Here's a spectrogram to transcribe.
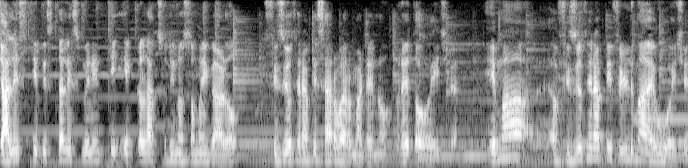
ચાલીસથી પિસ્તાલીસ મિનિટથી એક કલાક સુધીનો સમયગાળો ફિઝિયોથેરાપી સારવાર માટેનો રહેતો હોય છે. એમાં ફિઝિયોથેરાપી ફિલ્ડમાં એવું હોય છે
